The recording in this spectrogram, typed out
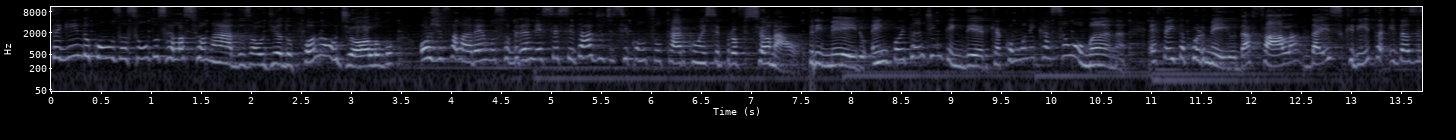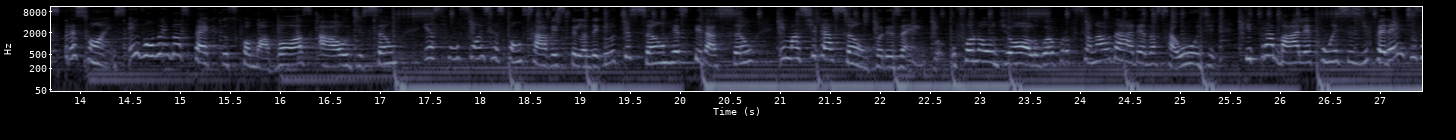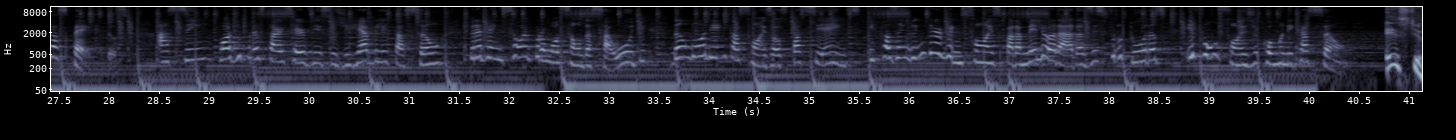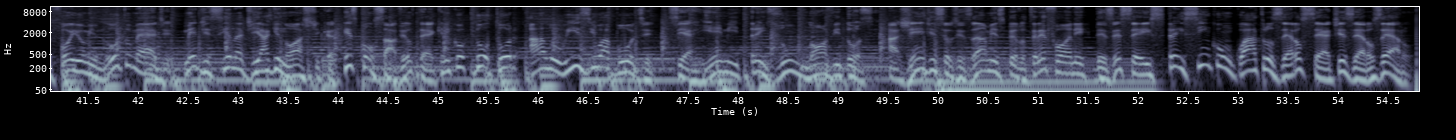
Seguindo com os assuntos relacionados ao dia do fonoaudiólogo, hoje falaremos sobre a necessidade de se consultar com esse profissional. Primeiro, é importante entender que a comunicação humana é feita por meio da fala, da escrita e das expressões, envolvendo aspectos como a voz, a audição e as funções responsáveis pela deglutição, respiração e mastigação, por exemplo. O fonoaudiólogo é o profissional da área da saúde que trabalha com esses diferentes aspectos. Assim, pode prestar serviços de reabilitação, prevenção e promoção da saúde, dando orientações aos pacientes e fazendo intervenções para melhorar as estruturas e funções de comunicação. Este foi o Minuto Med, Medicina Diagnóstica. Responsável técnico, Dr. Aloysio Abud, CRM 31912. Agende seus exames pelo telefone 16 35140700.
